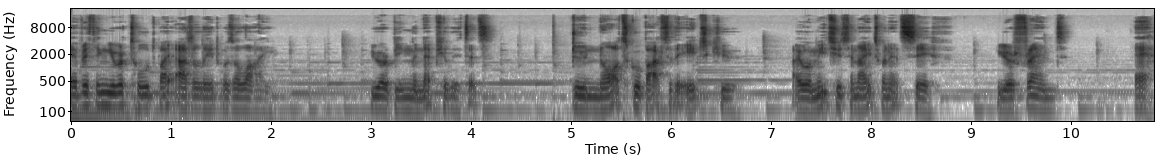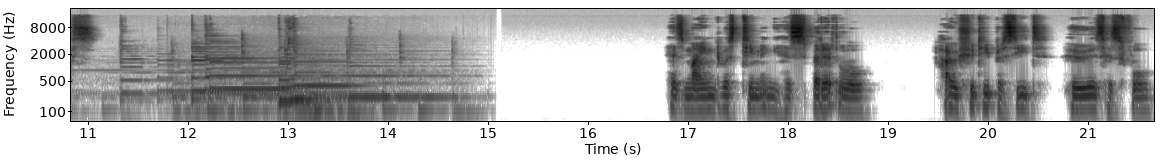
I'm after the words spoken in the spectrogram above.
Everything you were told by Adelaide was a lie. You are being manipulated. Do not go back to the HQ. I will meet you tonight when it's safe. Your friend, S. His mind was teeming, his spirit low. How should he proceed? Who is his foe?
